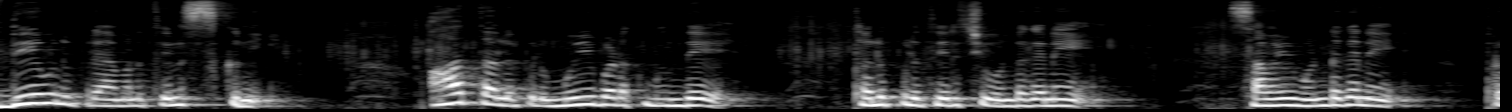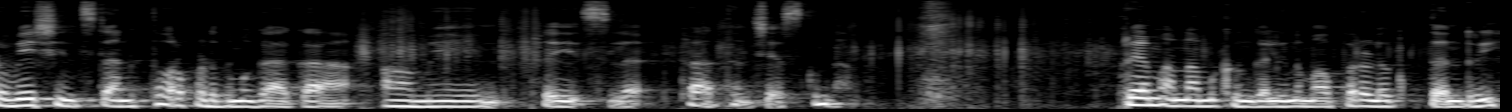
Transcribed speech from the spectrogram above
దేవుని ప్రేమను తెలుసుకుని ఆ తలుపులు మూయబడక ముందే తలుపులు తెరిచి ఉండగానే సమయం ఉండగానే ప్రవేశించడానికి త్వరపడదుముగాక ఆమె ప్రేయస్ల ప్రార్థన చేసుకుందాం. ప్రేమ నమ్మకం కలిగిన మా పరలోకి తండ్రి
